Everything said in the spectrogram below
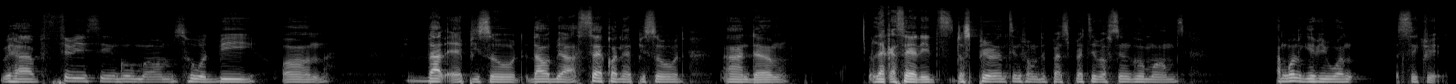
we have three single moms who would be on that episode. That would be our second episode, and um, like I said, it's just parenting from the perspective of single moms. I'm going to give you one secret.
